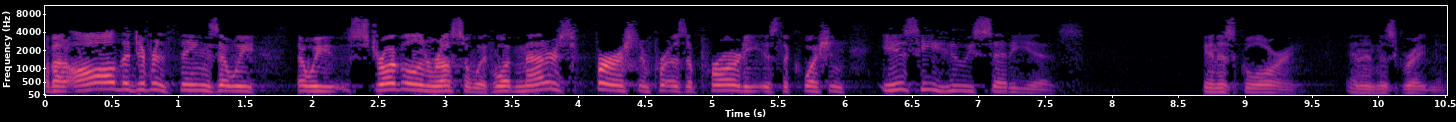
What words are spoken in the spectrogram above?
about all the different things that we that we struggle and wrestle with. What matters first and as a priority is the question is he who he said he is in his glory and in his greatness?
